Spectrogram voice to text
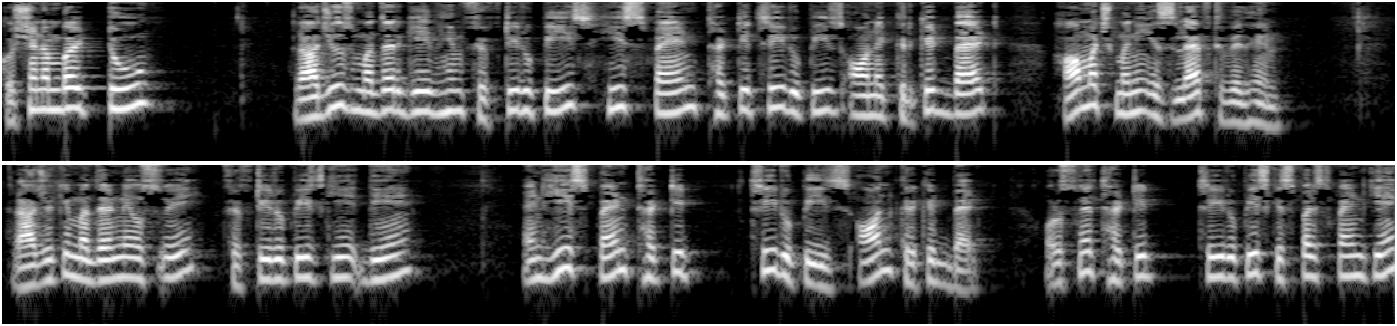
question number 2 Raju's mother gave him 50 rupees he spent 33 rupees on a cricket bat how much money is left with him Raju की मदर ने उसे फिफ्टी रुपीज़ दिए and he spend thirty three rupees on cricket bat और उसने थर्टी थ्री रुपीज़ किस पर स्पेंड किए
